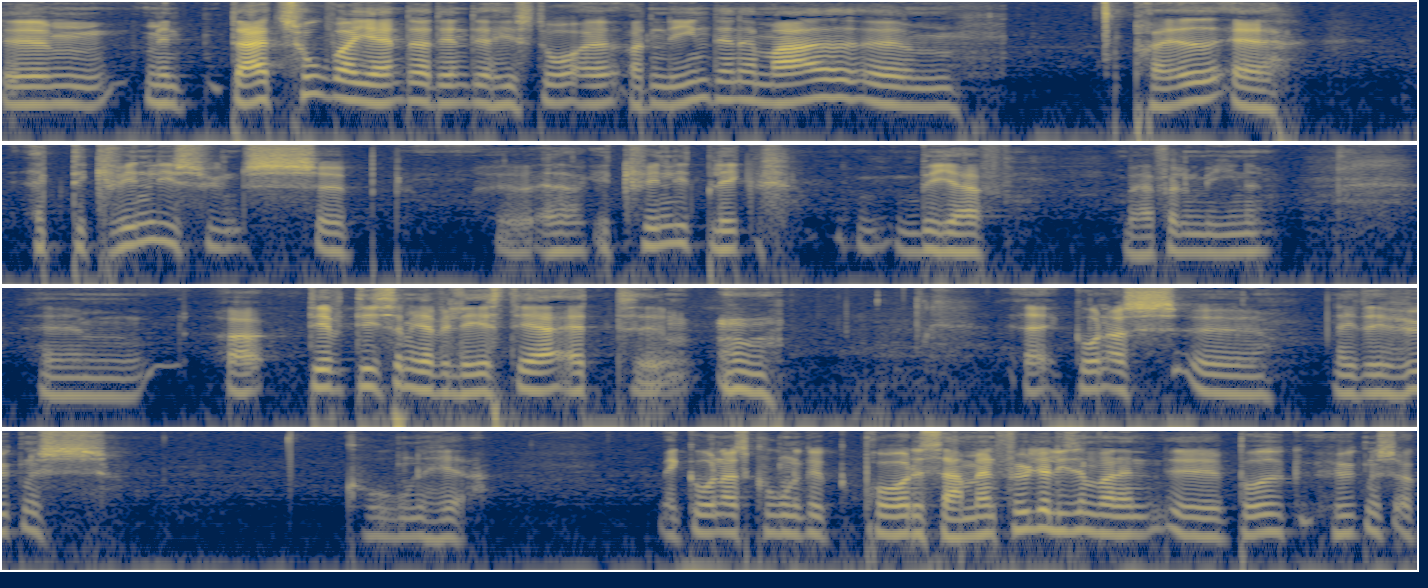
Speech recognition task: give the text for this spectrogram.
Øhm, men der er to varianter af den der historie, og den ene, den er meget øhm, præget af, af det kvindelige syns, øh, øh, et kvindeligt blik, vil jeg i hvert fald mene. Øhm, og det, det, som jeg vil læse, det er, at øh, af Gunners, øh, nej, det er Hygnes kone her. Men Gunners kone prøver det samme. Man følger ligesom, hvordan øh, både Hygnes og,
